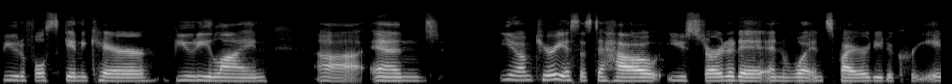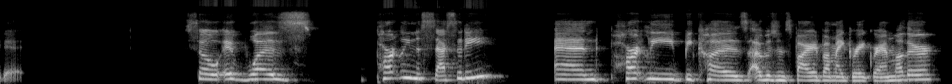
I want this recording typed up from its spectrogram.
beautiful skincare beauty line. Uh, and you know, I'm curious as to how you started it and what inspired you to create it. So it was partly necessity and partly because I was inspired by my great grandmother.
